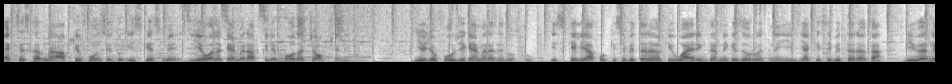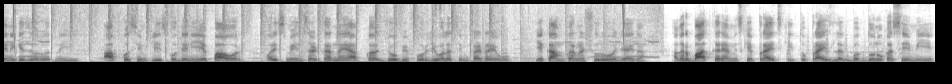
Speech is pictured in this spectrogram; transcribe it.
एक्सेस करना आपके फ़ोन से तो इस केस में ये वाला कैमरा आपके लिए बहुत अच्छा ऑप्शन है। ये जो 4G कैमरा है दोस्तों, इसके लिए आपको किसी भी तरह की वायरिंग करने की ज़रूरत नहीं है या किसी भी तरह का डी लेने की ज़रूरत नहीं है। आपको सिंपली इसको देनी है पावर और इसमें इंसर्ट करना है आपका जो भी 4G वाला सिम कार्ड रहे वो, ये काम करना शुरू हो जाएगा। अगर बात करें हम इसके प्राइस की तो प्राइस लगभग दोनों का सेम ही है।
